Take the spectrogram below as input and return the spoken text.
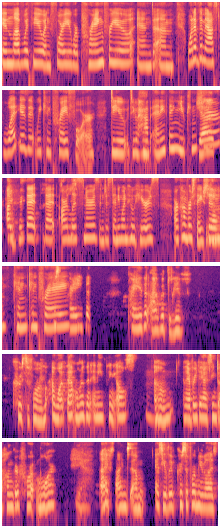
in love with you and for you. We're praying for you. And um, one of them asked, "What is it we can pray for?" Do you do you have anything you can share yes, do. that that our listeners and just anyone who hears our conversation yeah. can can pray? Just pray that pray that I would live cruciform. I want that more than anything else. Mm-hmm. Um, and every day I seem to hunger for it more. Yeah. I find um, as you live cruciform, you realize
